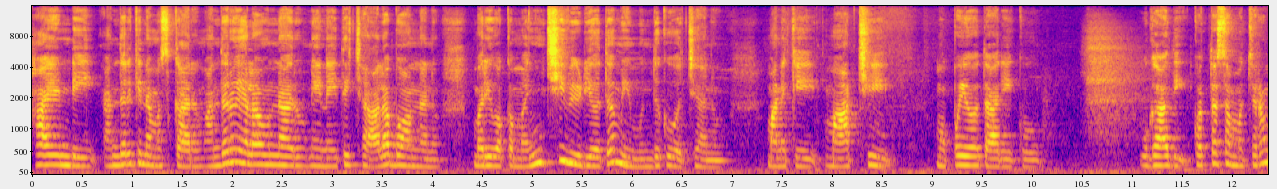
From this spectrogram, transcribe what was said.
హాయ్ అండి అందరికీ నమస్కారం. అందరూ ఎలా ఉన్నారు? నేనైతే చాలా బాగున్నాను. మరి ఒక మంచి వీడియోతో మీ ముందుకు వచ్చాను. మనకి మార్చి ముప్పయో తారీఖు ఉగాది కొత్త సంవత్సరం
